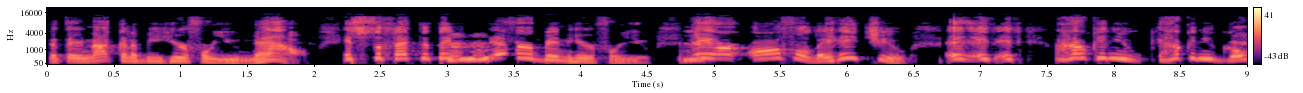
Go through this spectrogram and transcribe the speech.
that they're not going to be here for you now. It's the fact that they've Mhm. never been here for you. They are awful. They hate you. It, it, it, how can you how can you go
